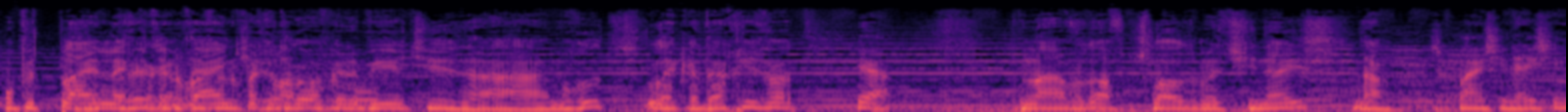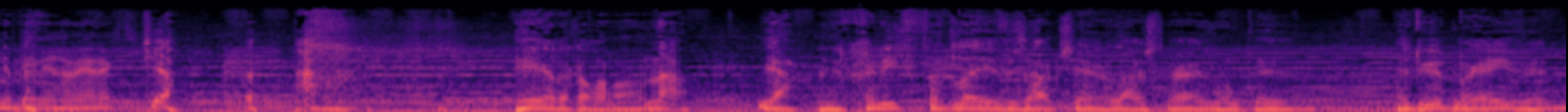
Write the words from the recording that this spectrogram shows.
Op het plein lekker een wijntje gedronken, een biertje. Nou, maar goed, lekker dagje gehad. Ja. Vanavond afgesloten met Chinees. Nou. Is een klein Chinees in de binnen gewerkt. ja. Heerlijk allemaal. Nou, ja, geniet van het leven zou ik zeggen, luisteraars. Want uh, het duurt maar even.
